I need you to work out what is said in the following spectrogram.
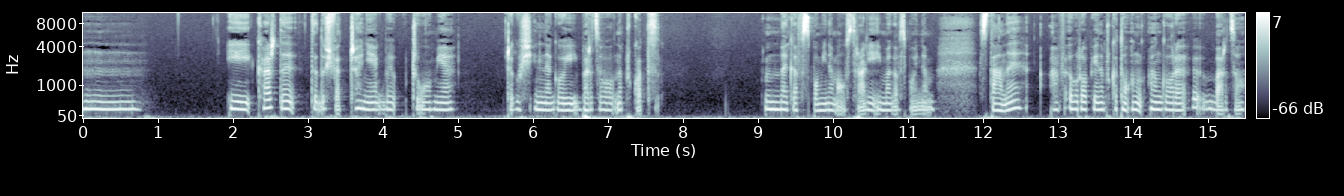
Mm, I każde to doświadczenie jakby uczyło mnie czegoś innego i bardzo na przykład mega wspominam Australię i mega wspominam Stany, a w Europie na przykład tą Angorę y, bardzo.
